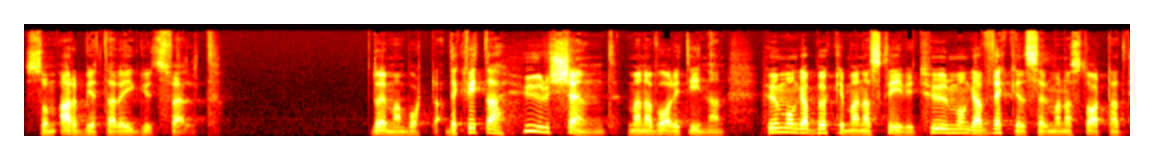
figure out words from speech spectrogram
som arbetare i Guds fält. Då är man borta. Det kvittar hur känd man har varit innan, hur många böcker man har skrivit, hur många väckelser man har startat.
